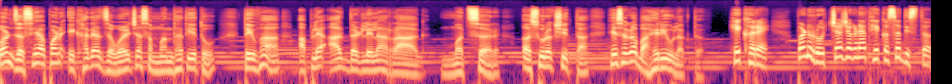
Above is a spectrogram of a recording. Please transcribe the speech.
पण जसे आपण एखाद्या जवळच्या संबंधात येतो तेव्हा आपल्या आत दडलेला राग मत्सर असुरक्षितता हे सगळं बाहेर येऊ लागतं. हे खरंय. पण रोजच्या जगण्यात हे कसं दिसतं?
